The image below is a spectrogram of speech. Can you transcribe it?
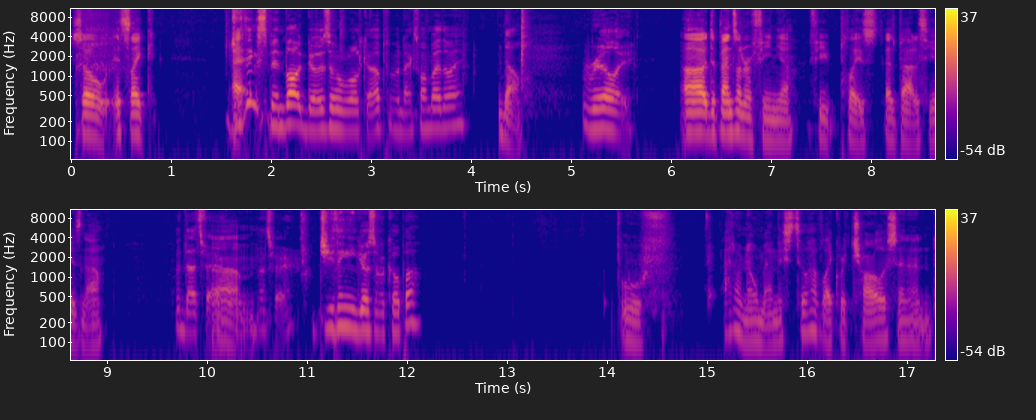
So it's like Do you I- think Spinball goes to a World Cup? Of the next one, by the way. no. Really? Uh, depends on Rafinha if he plays as bad as he is now. But that's fair. Um, that's fair. Do you think he goes to a Copa? oof. I don't know, man. They still have like Richarlison and.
